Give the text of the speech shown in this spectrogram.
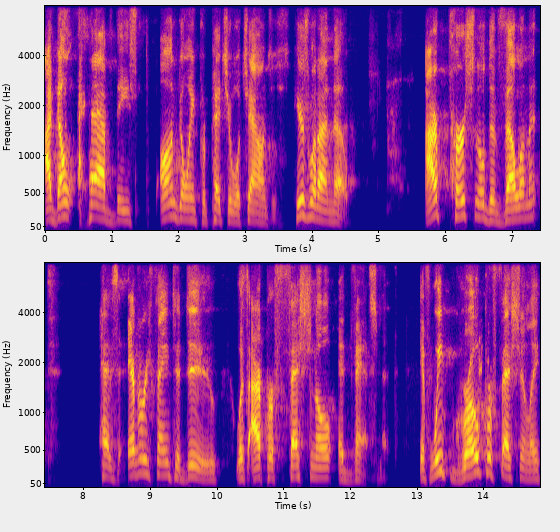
I don't have these ongoing perpetual challenges. Here's what I know: our personal development has everything to do with our professional advancement. If we grow professionally,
